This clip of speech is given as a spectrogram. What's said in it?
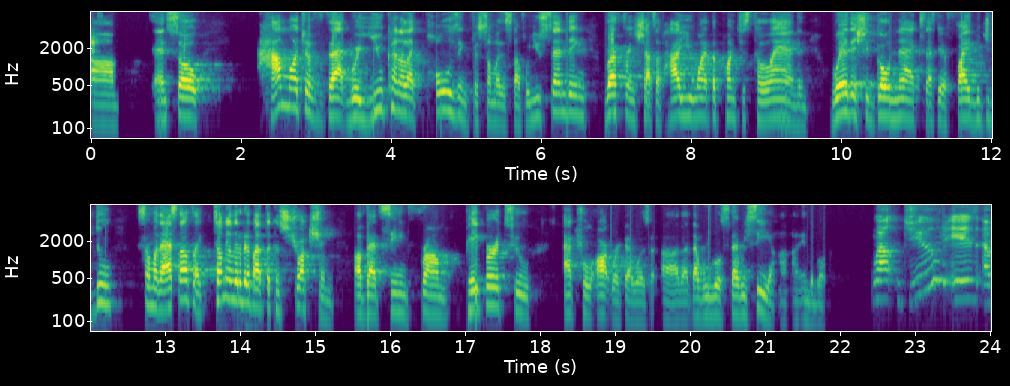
Yes. Um, and so, how much of that were you kind of like posing for some of this stuff? Were you sending reference shots of how you want the punches to land and where they should go next as they're fighting? Did you do some of that stuff? Like, tell me a little bit about the construction of that scene from paper to actual artwork that was uh, that, that we will that we see uh, uh, in the book. Well, Jude is a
